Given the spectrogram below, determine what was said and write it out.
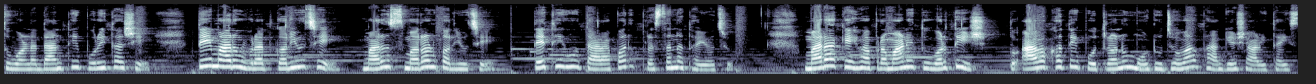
સુવર્ણદાનથી પૂરી થશે. તે મારું વ્રત કર્યું છે, મારું સ્મરણ કર્યું છે. તેથી હું તારા પર પ્રસન્ન થયો છું. મારા કહેવા પ્રમાણે તું વર્તીશ, તો આ વખતે પુત્રનું મોઢું જોવા ભાગ્યશાળી થઈશ.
